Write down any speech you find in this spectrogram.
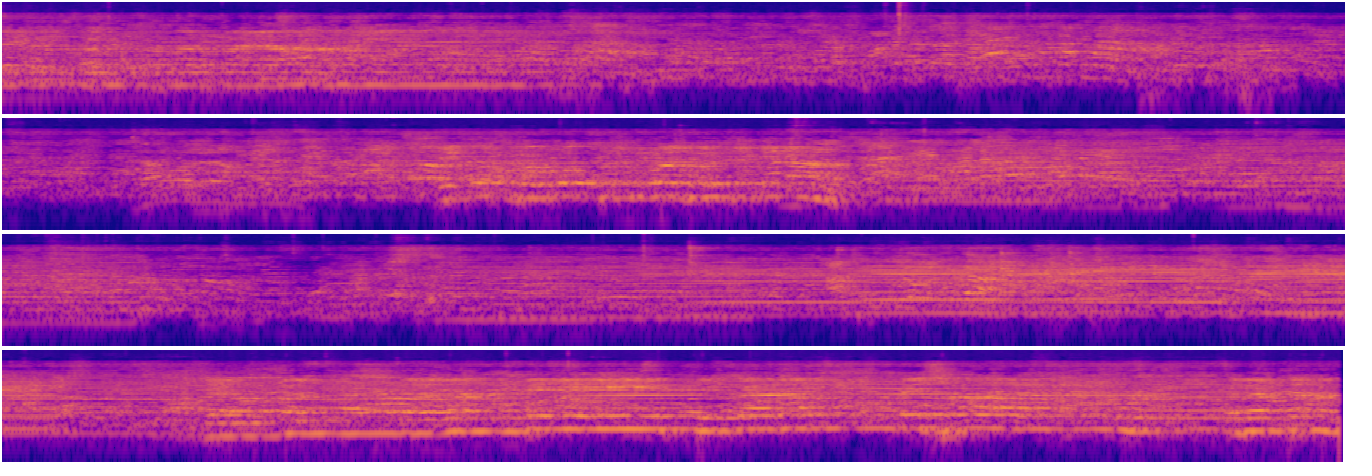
দেবীকম সমর্পয়ামি দেখুন যজ্ঞ খুশবুটা জ্বলছে কিনা জগন্মরম দীপ্তিকরম বিশ্বরম রতনম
